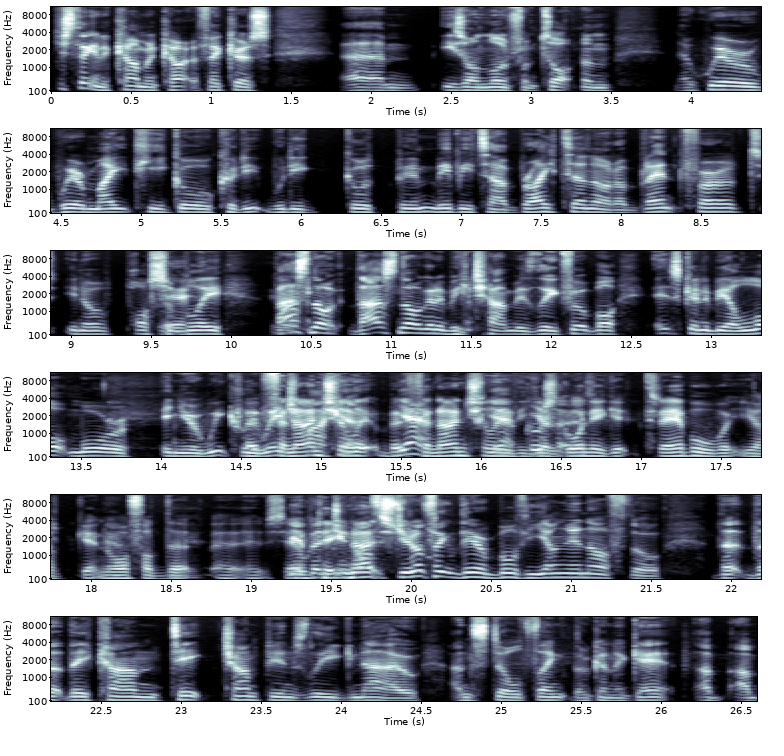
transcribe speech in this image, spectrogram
Just thinking of Cameron Carter Vickers, um, he's on loan from Tottenham. Now, where where might he go? Could he would he go maybe to a Brighton or a Brentford, you know, possibly. That's not that's not going to be Champions League football. It's going to be a lot more in your weekly But wage financially, packet. but Yeah, financially, yeah, you're going is. to get treble what you're getting offered at, at Yeah, but do you, not, do you not think they're both young enough though that, that they can take Champions League now and still think they're going to get a, a,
